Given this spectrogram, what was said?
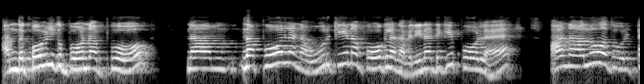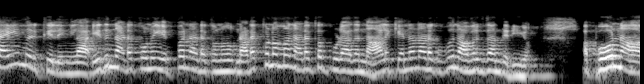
அந்த கோவிலுக்கு போனப்போ நான் நான் போகல நான் ஊருக்கே நான் போகல நான் வெளிநாட்டுக்கே போகல. ஆனாலும் அது ஒரு டைம் இருக்கு இல்லைங்களா? எது நடக்கணும் எப்ப நடக்கணும் நடக்கணுமா நடக்க கூடாது நாளைக்கு என்ன நடக்க போகுதுன்னு அவருக்கு தான் தெரியும். அப்போ நான்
